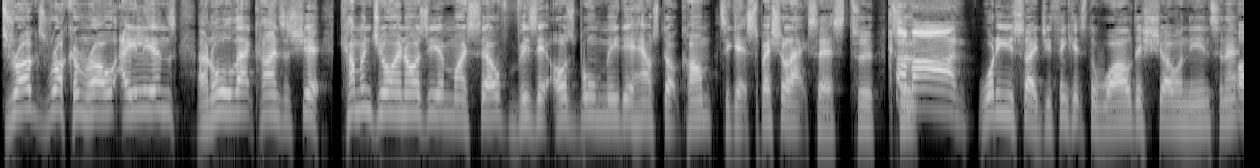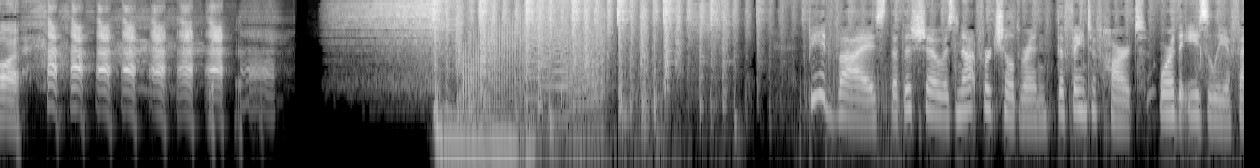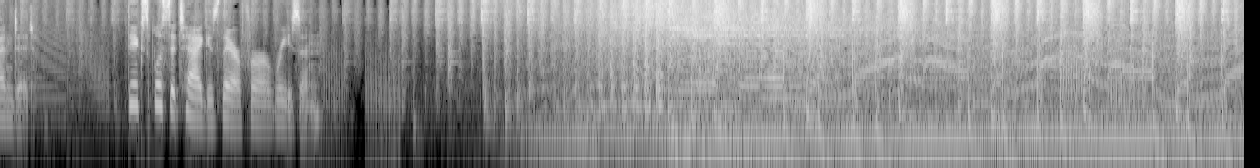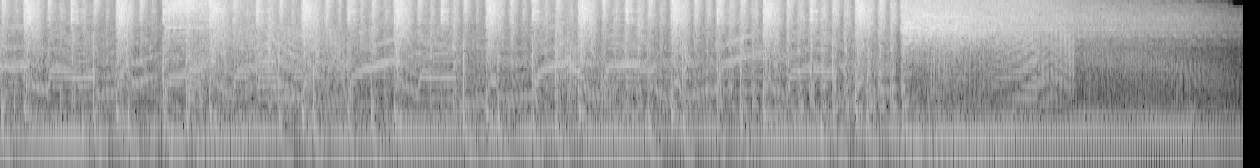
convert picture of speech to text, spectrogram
Drugs, rock and roll, aliens, and all that kinds of shit. Come and join Ozzy and myself. Visit osbornemediahouse.com to get special access to. to- Come on! What do you say? Do you think it's the wildest show on the internet? Oh, Be advised that this show is not for children, the faint of heart, or the easily offended. The explicit tag is there for a reason.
